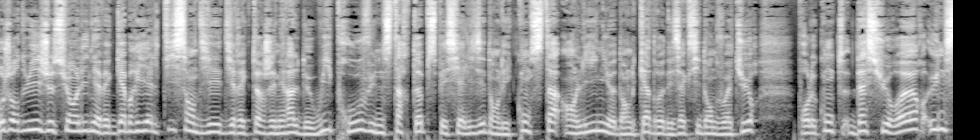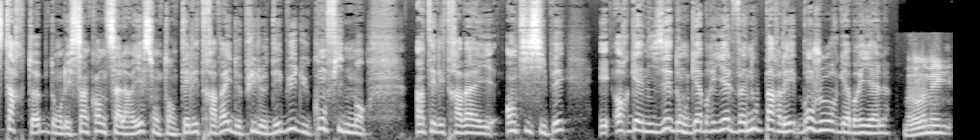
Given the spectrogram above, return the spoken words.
Aujourd'hui, je suis en ligne avec Gabriel Tissandier, directeur général de WeProve, une start-up spécialisée dans les constats en ligne dans le cadre des accidents de voiture pour le compte d'assureurs, une start-up dont les 50 salariés sont en télétravail depuis le début du confinement. Un télétravail anticipé et organisé dont Gabriel va nous parler. Bonjour Gabriel. Bonjour Dominique.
